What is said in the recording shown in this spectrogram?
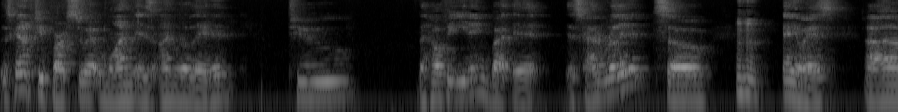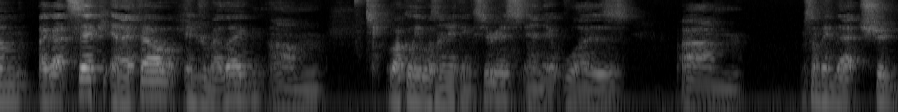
there's kind of two parts to it. One is unrelated to the healthy eating, but it is kind of related. So, Mhm. anyways, um, I got sick and I fell, injured my leg. Um, luckily, it wasn't anything serious, and it was um, something that should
